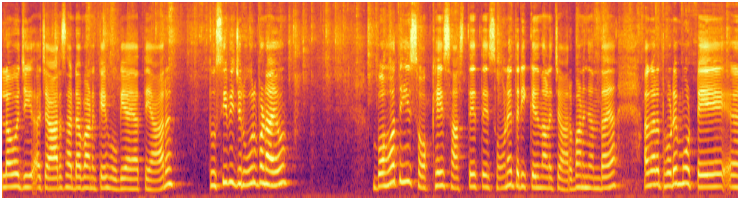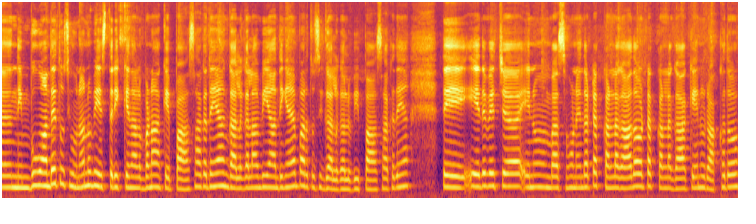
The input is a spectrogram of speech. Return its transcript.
ਲਓ ਜੀ, ਅਚਾਰ ਸਾਡਾ ਬਣ ਕੇ ਹੋ ਗਿਆ ਆ ਤਿਆਰ। ਤੁਸੀਂ ਵੀ ਜ਼ਰੂਰ ਬਣਾਇਓ। ਬਹੁਤ ਹੀ ਸੌਖੇ, ਸਸਤੇ ਤੇ ਸੋਹਣੇ ਤਰੀਕੇ ਦੇ ਨਾਲ ਅਚਾਰ ਬਣ ਜਾਂਦਾ ਆ। ਅਗਰ ਥੋੜੇ ਮੋਟੇ ਨਿੰਬੂ ਆਂਦੇ ਤੁਸੀਂ ਉਹਨਾਂ ਨੂੰ ਵੀ ਇਸ ਤਰੀਕੇ ਨਾਲ ਬਣਾ ਕੇ ਪਾ ਸਕਦੇ ਆ। ਗਲਗਲਾਂ ਵੀ ਆਂਦੀਆਂ ਪਰ ਤੁਸੀਂ ਗਲਗਲ ਵੀ ਪਾ ਸਕਦੇ ਆ। ਤੇ ਇਹਦੇ ਵਿੱਚ ਇਹਨੂੰ ਬਸ ਹੁਣ ਇਹਦਾ ਢੱਕਣ ਲਗਾ ਦਿਓ, ਢੱਕਣ ਲਗਾ ਕੇ ਇਹਨੂੰ ਰੱਖ ਦਿਓ।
